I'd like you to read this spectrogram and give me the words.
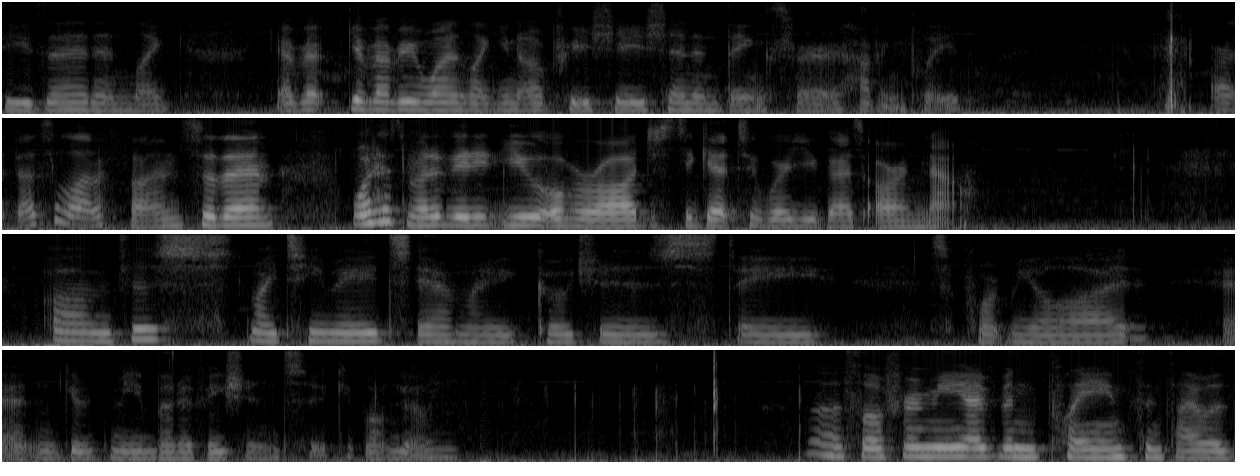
season and like give give everyone like you know appreciation and thanks for having played. All right, that's a lot of fun. So then, what has motivated you overall just to get to where you guys are now? Um, just my teammates and my coaches. They support me a lot and give me motivation to keep on going. Uh, so for me, I've been playing since I was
